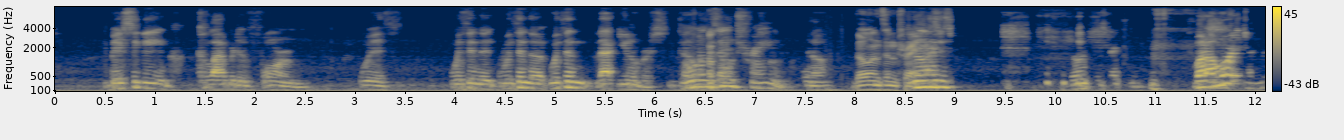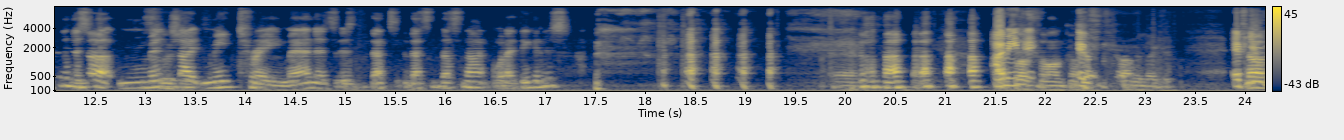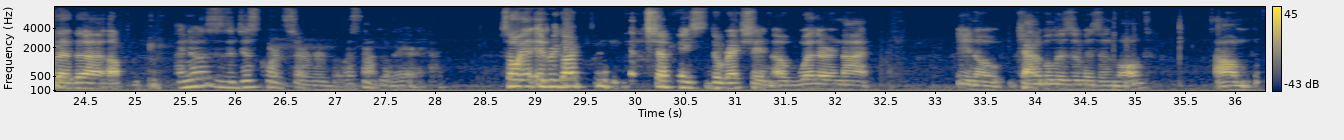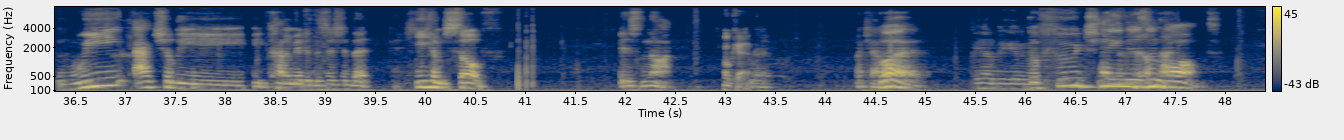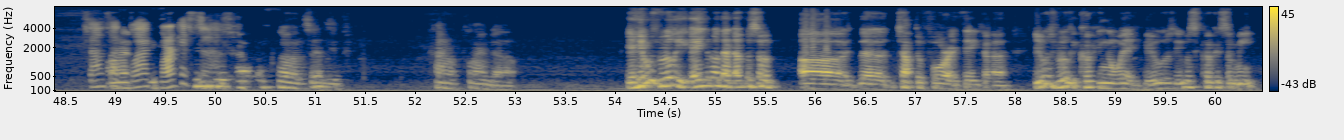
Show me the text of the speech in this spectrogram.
basically in collaborative form with within the within the within that universe. Villains in training. You know, villains in training. Villains is- training. But I'm more interested in this uh midnight meat train, man. It's, it's that's that's that's not what I think it is. I mean, Plus it- the if- Probably if you no, the the uh, I know this is a Discord server, but let's not go there. So in, in regard to Chef A's direction of whether or not, you know, cannibalism is involved, um, we actually kind of made a decision that he himself is not okay, a cannibal. But We gotta be getting the food chain is involved. Sounds like a- black market Two stuff. episodes that we've kind of planned out. yeah, he was really, and you know that episode, uh, the chapter four, I think, uh, he was really cooking away. He was he was cooking some meat.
